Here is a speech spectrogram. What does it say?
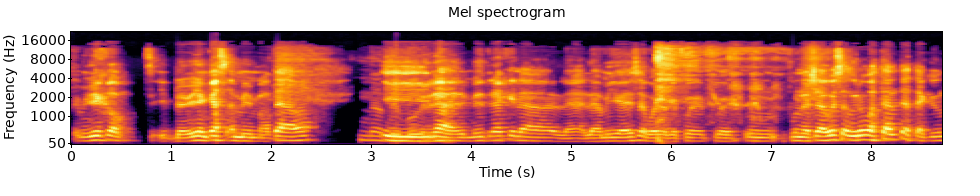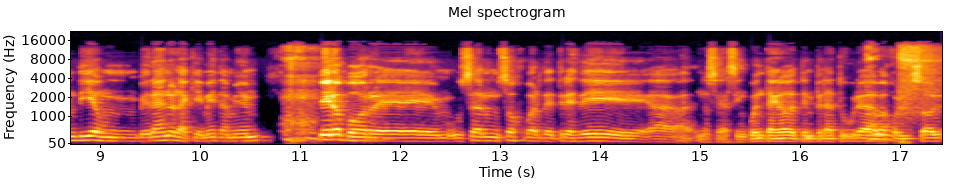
Que mi viejo, si me veía en casa, me mataba. y nada, me traje la, la, amiga esa, bueno, que fue, fue, un, fue. Esa duró bastante hasta que un día, un verano, la quemé también, pero por eh, usar un software de 3D a, no sé, a 50 grados de temperatura bajo el sol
